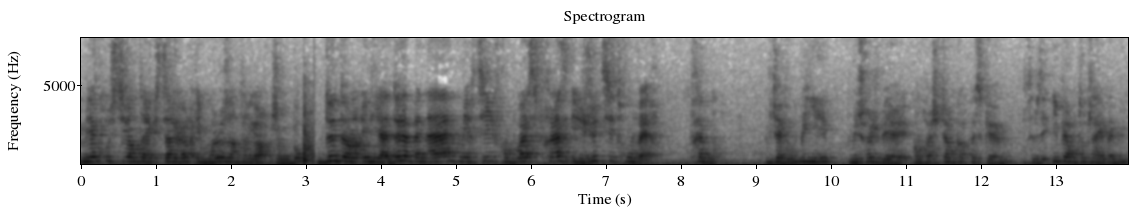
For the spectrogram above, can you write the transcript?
Bien croustillantes à l'extérieur et moelleuses à l'intérieur. J'aime beaucoup. Dedans, il y a de la banane, myrtille, framboise, fraise et jus de citron vert. Très bon. J'avais oublié, mais je crois que je vais en racheter encore parce que ça faisait hyper longtemps que j'en avais pas bu.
